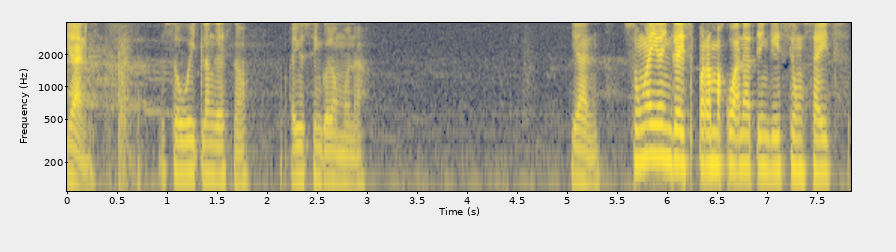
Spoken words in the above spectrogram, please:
Yan. So wait lang guys no. Ayusin ko lang muna. Yan. So ngayon guys, para makuha natin guys yung size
